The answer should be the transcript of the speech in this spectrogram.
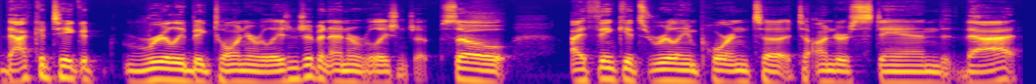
that could take a really big toll on your relationship and end a relationship. So I think it's really important to to understand that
